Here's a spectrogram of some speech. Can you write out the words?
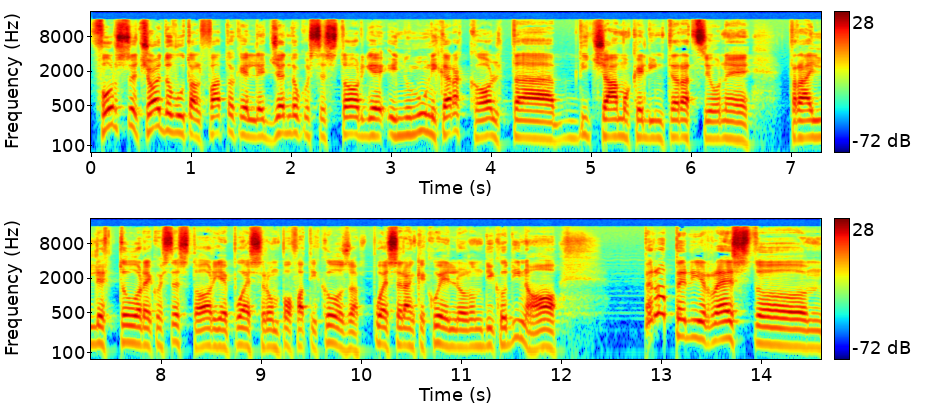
forse ciò è dovuto al fatto che leggendo queste storie in un'unica raccolta, diciamo che l'interazione tra il lettore e queste storie può essere un po' faticosa, può essere anche quello, non dico di no, però per il resto mm,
